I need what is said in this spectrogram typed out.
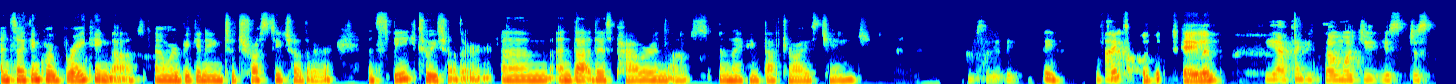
And so I think we're breaking that and we're beginning to trust each other and speak to each other. Um, and that there's power in that. And I think that drives change. Absolutely. Well, thanks so much, Caelainn. Yeah, thank you so much. You, you just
